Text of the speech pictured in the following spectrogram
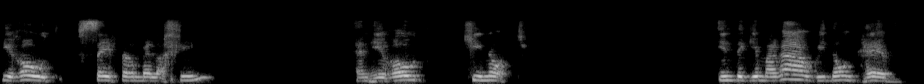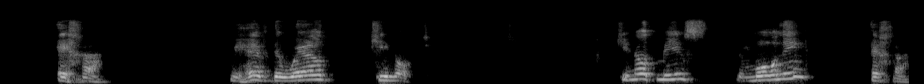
He wrote Sefer Melachim, and he wrote Kinot. In the Gemara, we don't have Echa. We have the word Kinot. Kinot means the morning, Echa.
